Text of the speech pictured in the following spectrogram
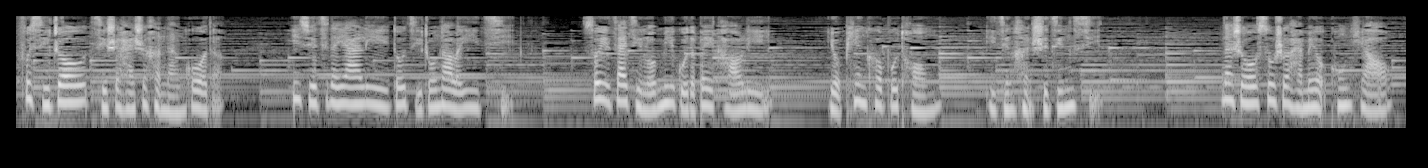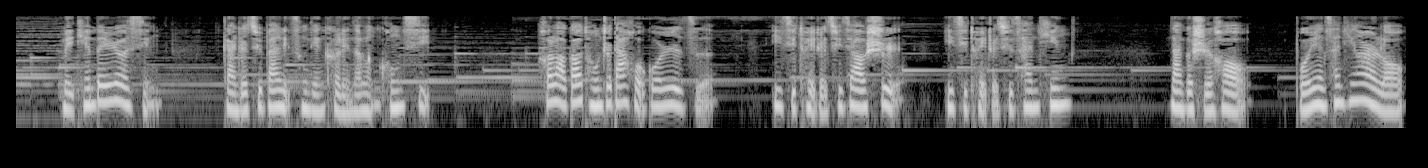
复习周其实还是很难过的，一学期的压力都集中到了一起，所以在紧锣密鼓的备考里，有片刻不同，已经很是惊喜。那时候宿舍还没有空调，每天被热醒，赶着去班里蹭点可怜的冷空气，和老高同志搭伙过日子，一起腿着去教室，一起腿着去餐厅。那个时候，博苑餐厅二楼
